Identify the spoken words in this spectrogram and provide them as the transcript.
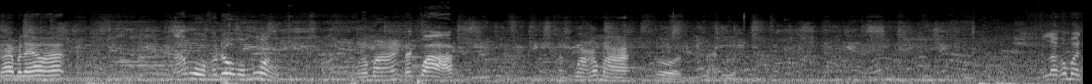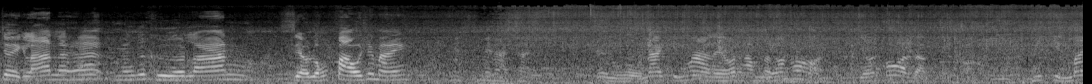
ได้มาแล้วฮะ น้ำโวคาโดมะม่วงผลไม้แตงกวามันกวางเข้ามาเออแปลกเลยเราก็มาเจออีกร้านนะฮะนั่นก็คือร้านเสี่ยวหลงเปาใช่ไหมไม่ไม่น่าใช่โอ้โหน่ากินมากเลยเขาทำแบบเกี๊ยวทอดเกี๊ยวทอดแบบมีกลิ่นไหม้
